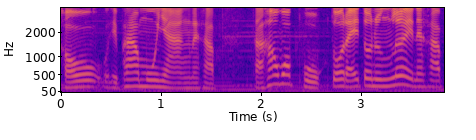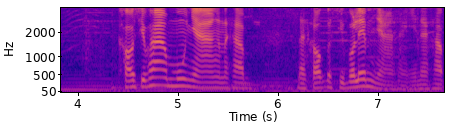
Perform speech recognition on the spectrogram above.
เขาสิผ้ามูยางนะครับ ถ้าเขาว่าปลูกตัวใดตัวหนึ่งเลยนะครับ เขาสิผ้ามูยางนะครับ แล้วเขาก็สิบ่เล่มหญ้าให้นะครับ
